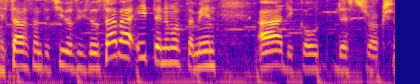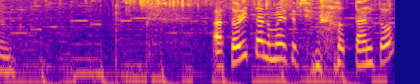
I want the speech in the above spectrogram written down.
está bastante chido si se usaba. Y tenemos también a Decode Destruction. Hasta ahorita no me he decepcionado tanto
